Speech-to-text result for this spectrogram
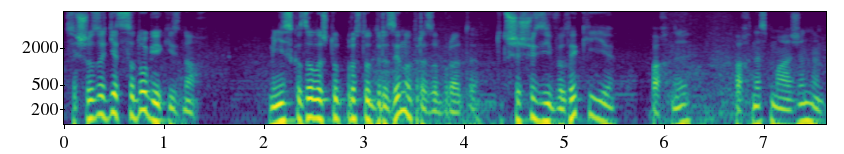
Це що за дитсадок якийсь нах? Мені сказали, що тут просто дрезину треба забрати. Тут ще щось і велике є. Пахне. Пахне смаженим.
